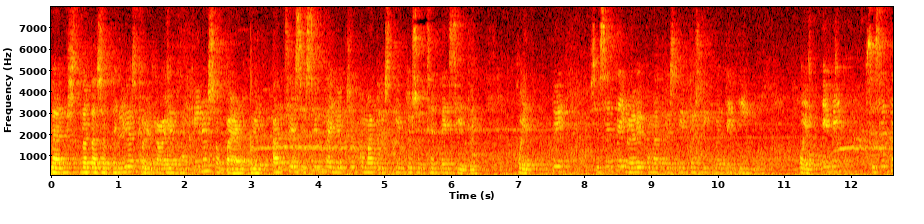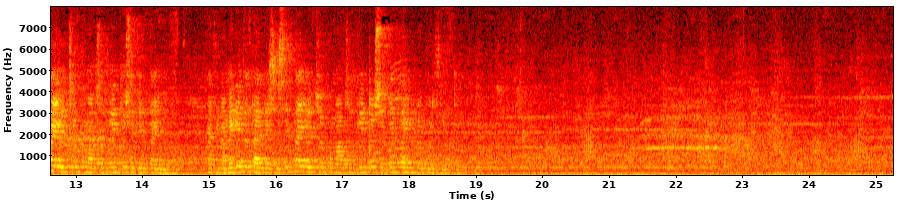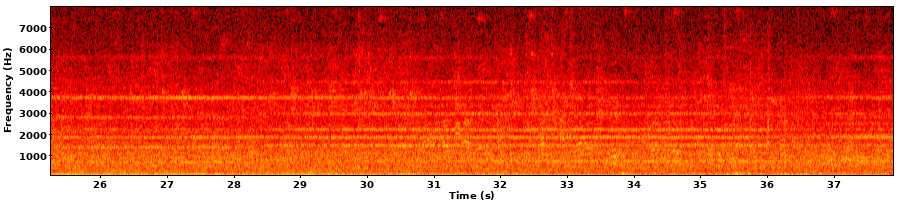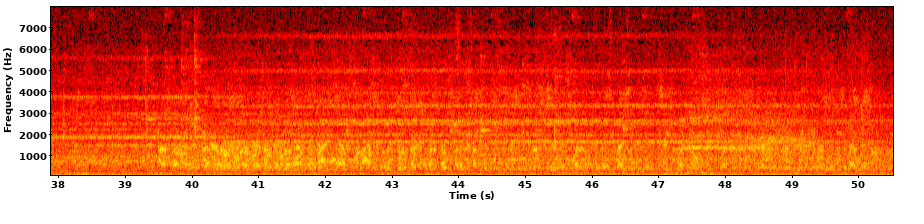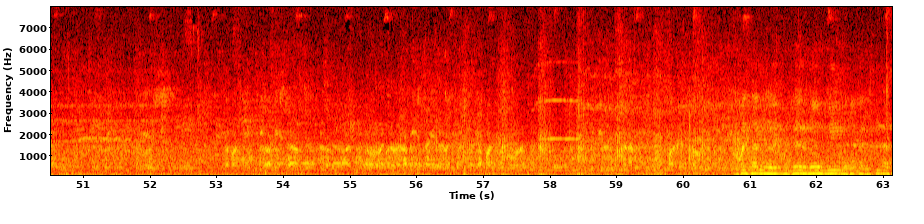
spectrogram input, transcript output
Las notas obtenidas por el caballo Zafiro son para el juez H 68,387, juez C 69,355, juez M 68,871, nacional medio total de 68,871%. Aquí están los discutidores Don Lee, los Boca Cristina,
